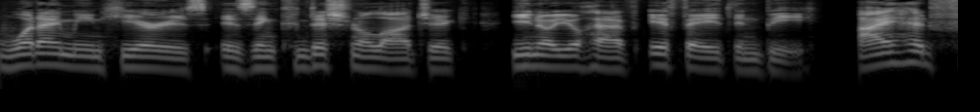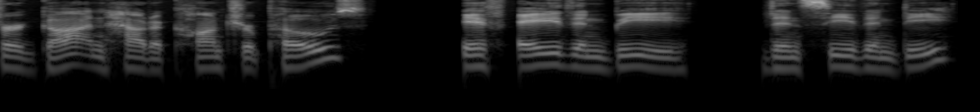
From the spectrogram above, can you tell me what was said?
what I mean here is is in conditional logic, you know, you'll have if A then B. I had forgotten how to contrapose if A then B, then C then D.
